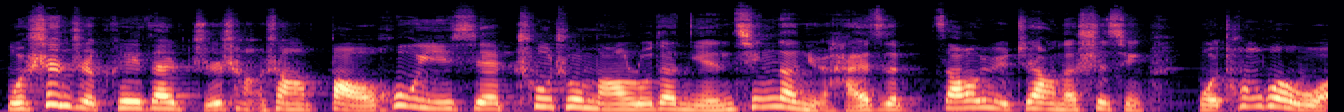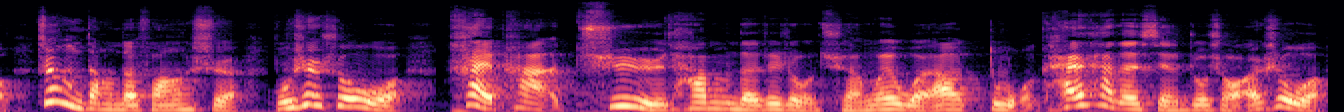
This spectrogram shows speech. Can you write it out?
我甚至可以在职场上保护一些初出茅庐的年轻的女孩子遭遇这样的事情。我通过我正当的方式，不是说我害怕趋于他们的这种权威，我要躲开他的咸猪手，而是我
